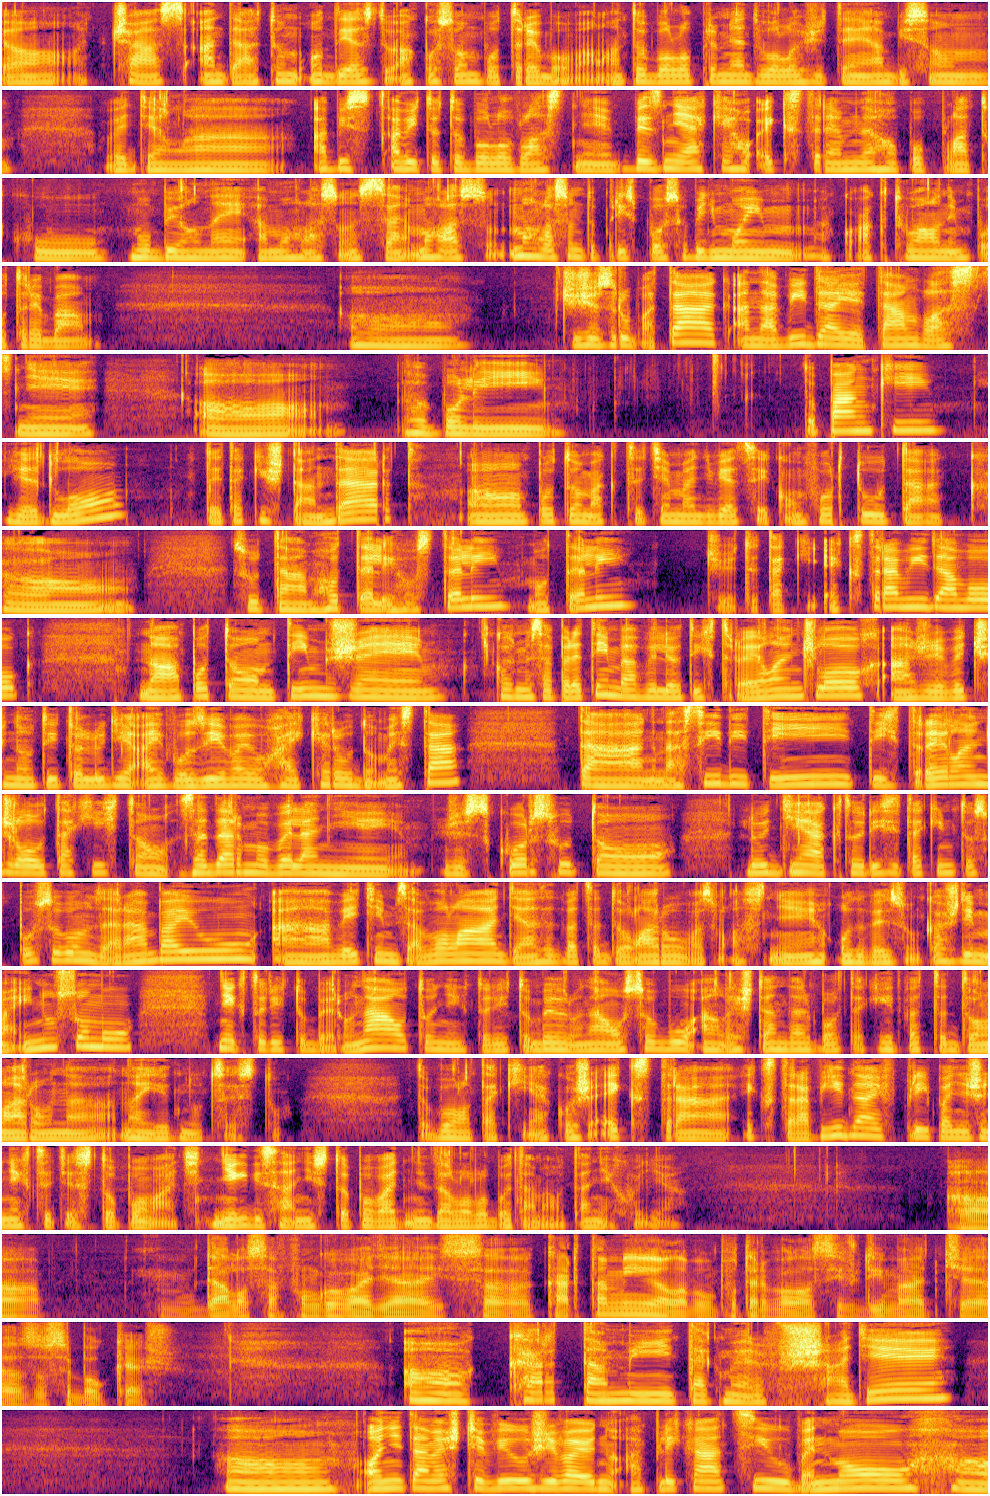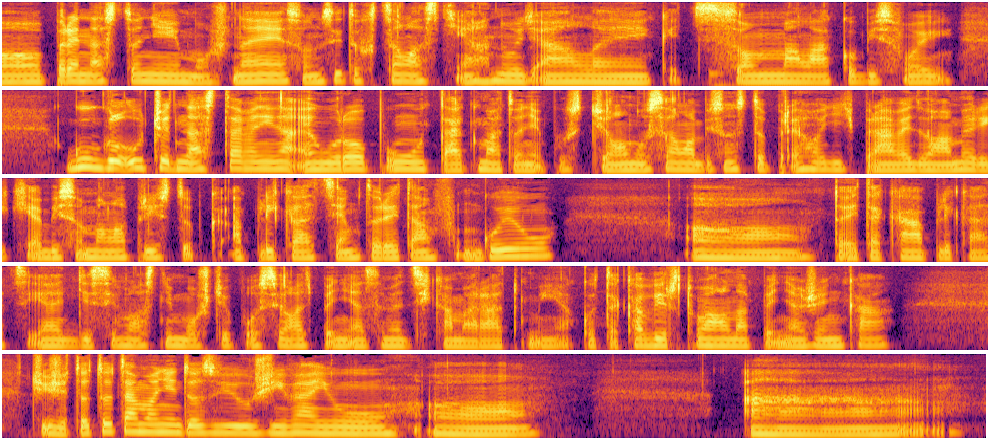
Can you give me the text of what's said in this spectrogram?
čas a dátum odjazdu, ako som potrebovala. To bolo pre mňa dôležité, aby som vedela, aby, aby toto bolo vlastne bez nejakého extrémneho poplatku mobilné a mohla som, sa, mohla som, mohla som to prispôsobiť mojim ako aktuálnym potrebám. Čiže zhruba tak a na výdaje tam vlastne boli topánky, jedlo, to je taký štandard. Potom, ak chcete mať viacej komfortu, tak sú tam hotely, hostely, motely, čiže to je taký extra výdavok. No a potom tým, že ako sme sa predtým bavili o tých trail a že väčšinou títo ľudia aj vozievajú hikerov do mesta, tak na CDT tých trail angelov takýchto zadarmo veľa nie je. Že skôr sú to ľudia, ktorí si takýmto spôsobom zarábajú a viete im zavolať a za 20 dolárov vás vlastne odvezú. Každý má inú sumu, niektorí to berú na auto, niektorí to berú na osobu, ale štandard bol takých 20 dolárov na, na jednu cestu. To bolo taký akože extra, extra výdaj v prípade, že nechcete stopovať. Niekdy sa ani stopovať nedalo, lebo tam auta nechodia. A dalo sa fungovať aj s kartami, alebo potrebovala si vždy mať e, so sebou cash? O, kartami takmer všade. O, oni tam ešte využívajú jednu aplikáciu Venmo. O, pre nás to nie je možné, som si to chcela stiahnuť, ale keď som mala akoby svoj Google účet nastavený na Európu, tak ma to nepustilo. Musela by som si to prehodiť práve do Ameriky, aby som mala prístup k aplikáciám, ktoré tam fungujú to je taká aplikácia, kde si vlastne môžete posielať peniaze medzi kamarátmi, ako taká virtuálna peňaženka. Čiže toto tam oni dosť využívajú. A,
